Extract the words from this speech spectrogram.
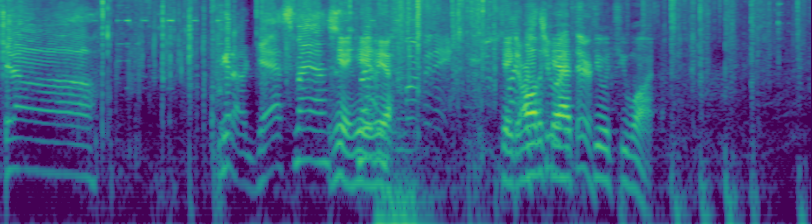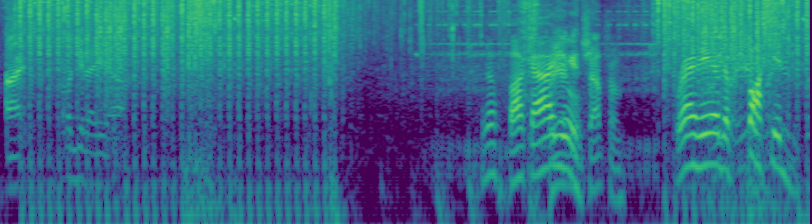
Get a. Get a gas mask. Here, here, here. Moving in. Take all the was two right cats, do what you want. All right. I'll get a. Uh, Where the fuck are Where you you? get shot from? Right here, the fucking...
